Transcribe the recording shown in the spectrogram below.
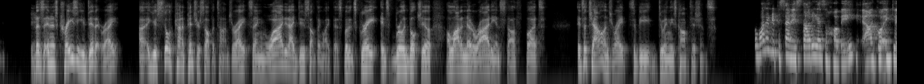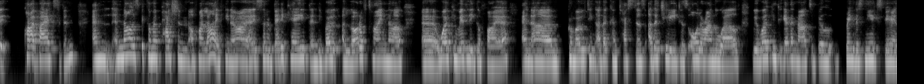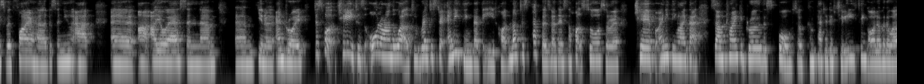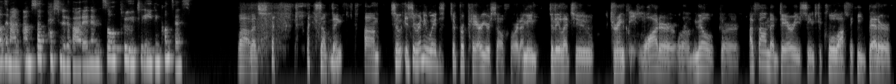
That's, and it's crazy you did it right uh, you still kind of pinch yourself at times, right? Saying, why did I do something like this? But it's great. It's really built you a, a lot of notoriety and stuff. But it's a challenge, right, to be doing these competitions. 100%. It started as a hobby. I got into it quite by accident and and now it's become a passion of my life you know I, I sort of dedicate and devote a lot of time now uh, working with league of fire and um, promoting other contestants other chili eaters all around the world we're working together now to build bring this new experience with FireHub. it's a new app uh, ios and um, um, you know, Android, just for chili eaters all around the world to register anything that they eat hot, not just peppers, whether it's a hot sauce or a chip or anything like that. So I'm trying to grow the sport of competitive chili eating all over the world. And I'm, I'm so passionate about it. And it's all through chili eating contests. Wow, that's, that's something. Um, so is there any way to, to prepare yourself for it? I mean, do they let you drink water or milk or I've found that dairy seems to cool off the heat better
